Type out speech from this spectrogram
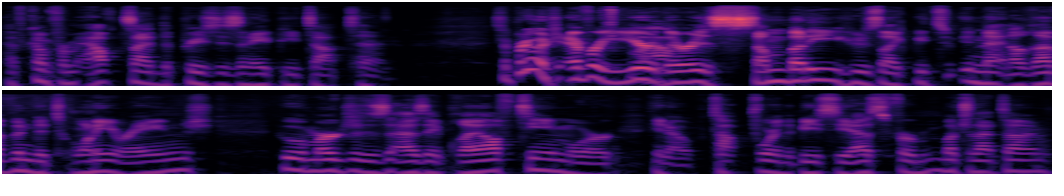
have come from outside the preseason ap top 10 so pretty much every year wow. there is somebody who's like in that 11 to 20 range who emerges as a playoff team or you know top four in the BCS for much of that time.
